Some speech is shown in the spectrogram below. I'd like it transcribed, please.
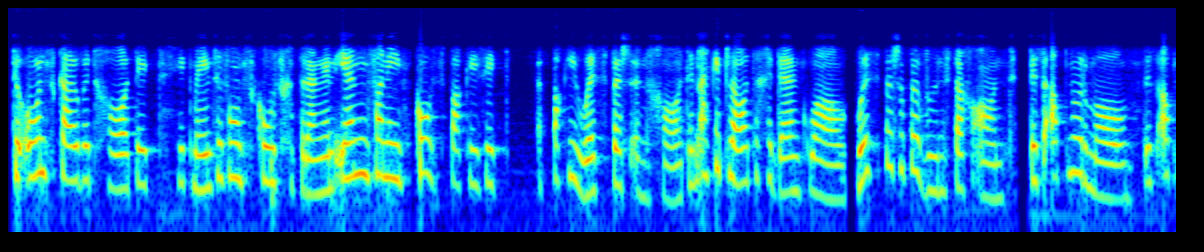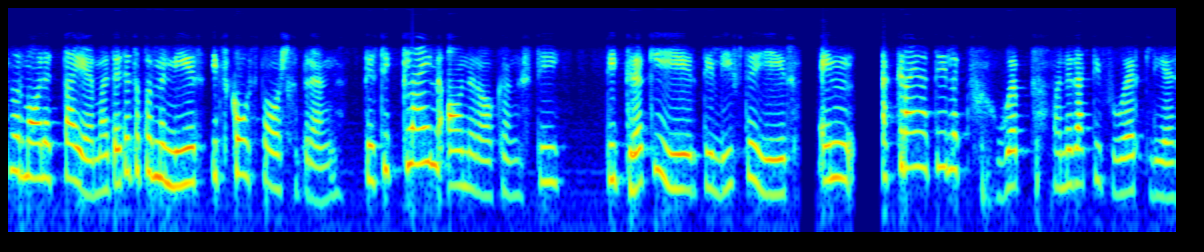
Toe ons COVID gehad het, het mense vir ons kos gebring en een van die kospakkies het 'n pakkie whispers ingehaat en ek het later gedink, "Wow, whispers op 'n Woensdag aand. Dis abnormaal. Dis abnormale tye, maar dit het op 'n manier iets kosbaars gebring. Dis die klein aanrakings, die die drukkie hier, die liefde hier en Ek kry natuurlik hoop wanneer ek die woord lees.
